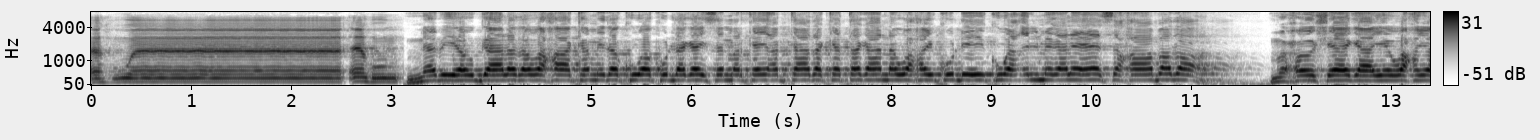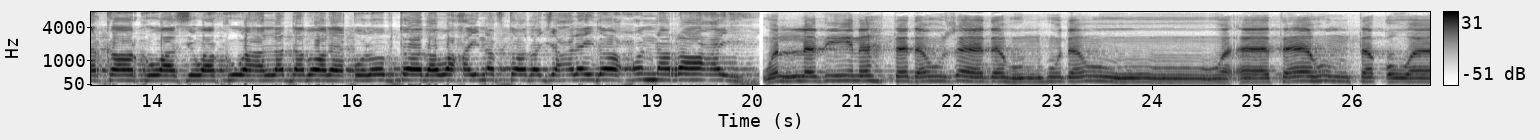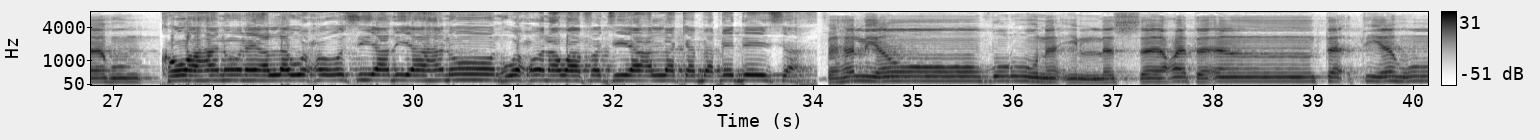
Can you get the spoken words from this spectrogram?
أهواءهم. نبي أو قال ذا وحا كم كوا كل جيسا مركي أكتادا كتغانا وحي كله كوا علم غليه سحابا محو شاقا يوحي اركار كواسي وكوا اللدبالي قلوب تودا وحي نفتودا جعلي دو حن الراعي والذين اهتدوا زادهم هدى وآتاهم تقواهم كوا هنون يلا وحو سياد يا هنون وحونا وفتيا لك بقديسة فهل ينظرون إلا الساعة أن تأتيهم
